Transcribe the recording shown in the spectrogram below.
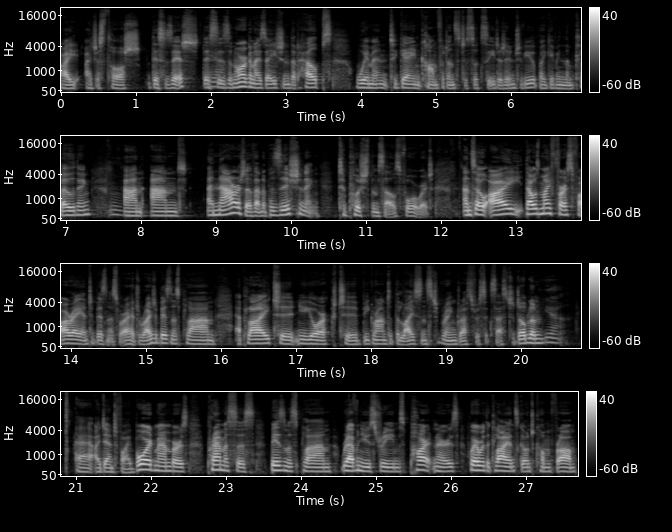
I, I just thought, this is it. This is an organisation that helps women to gain confidence to succeed at interview by giving them clothing and, and a narrative and a positioning to push themselves forward. And so I that was my first foray into business where I had to write a business plan, apply to New York to be granted the license to bring Dress for Success to Dublin Yeah. uh, identify board members, premises, business plan, revenue streams, partners, where were the clients going to come from.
